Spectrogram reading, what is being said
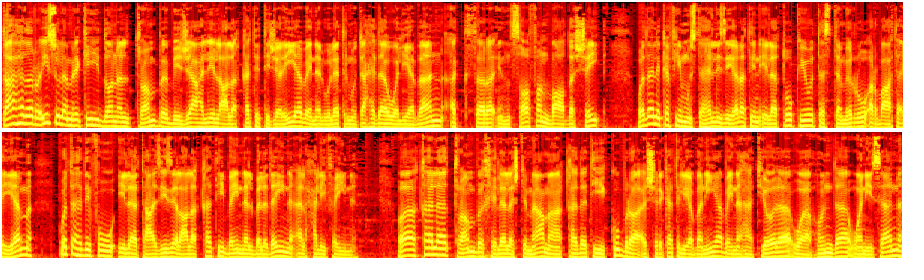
تعهد الرئيس الأمريكي دونالد ترامب بجعل العلاقات التجارية بين الولايات المتحدة واليابان أكثر انصافا بعض الشيء وذلك في مستهل زيارة إلى طوكيو تستمر أربعة أيام وتهدف إلى تعزيز العلاقات بين البلدين الحليفين. وقال ترامب خلال اجتماع مع قادة كبرى الشركات اليابانية بينها تيولا وهوندا ونيسان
